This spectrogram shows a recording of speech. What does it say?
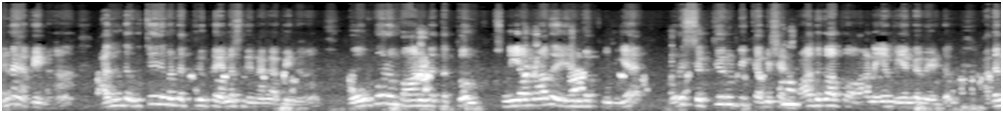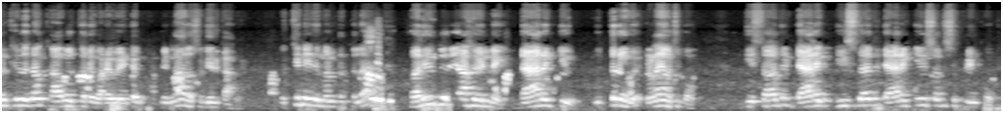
என்ன அப்படின்னா அந்த உச்ச நீதிமன்ற தீர்ப்புல என்ன சொல்லியிருந்தாங்க அப்படின்னா ஒவ்வொரு மாநிலத்துக்கும் சுயமாக இயங்கக்கூடிய ஒரு செக்யூரிட்டி கமிஷன் பாதுகாப்பு ஆணையம் இயங்க வேண்டும். அதன் கீழ் தான் காவல்துறை வர வேண்டும் அப்படின்லாம் அதை சொல்லியிருக்காங்க. உச்ச நீதிமன்றத்துல பரிந்துரையாக இல்லை. டைரக்டிவ் உத்தரவு நல்லா வச்சுக்கோம் these are the direct these are the directives of Supreme Court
